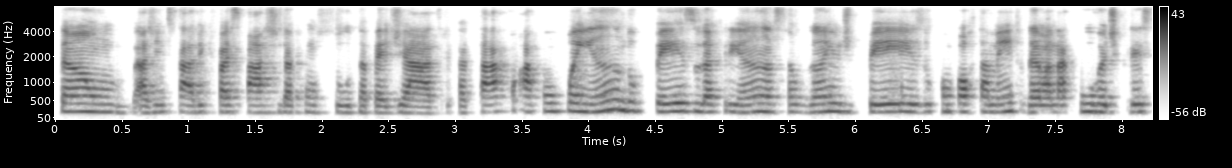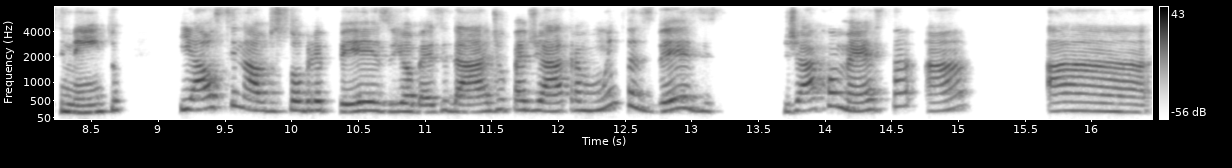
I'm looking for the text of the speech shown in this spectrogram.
Então, a gente sabe que faz parte da consulta pediátrica, está acompanhando o peso da criança, o ganho de peso, o comportamento dela na curva de crescimento. E ao sinal de sobrepeso e obesidade, o pediatra muitas vezes já começa a, a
